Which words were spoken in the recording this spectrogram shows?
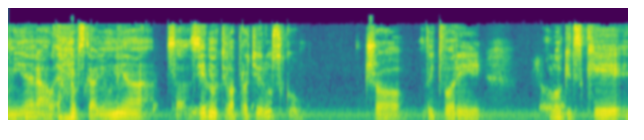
mier, ale Európska únia sa zjednotila proti Rusku, čo vytvorí logicky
